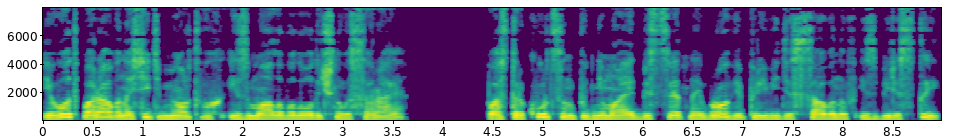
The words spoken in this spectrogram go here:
И вот пора выносить мертвых из малого лодочного сарая. Пастор Курцен поднимает бесцветные брови при виде саванов из бересты.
